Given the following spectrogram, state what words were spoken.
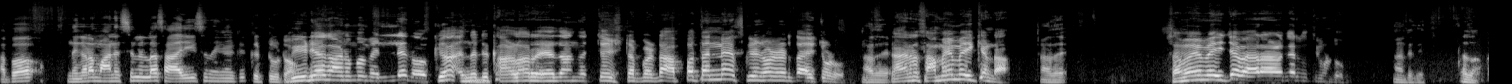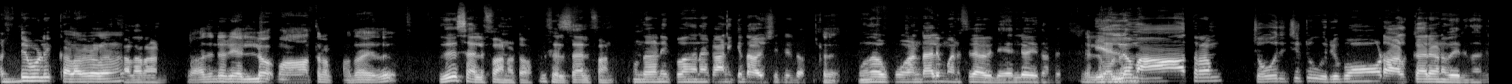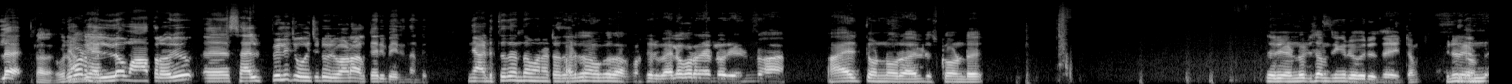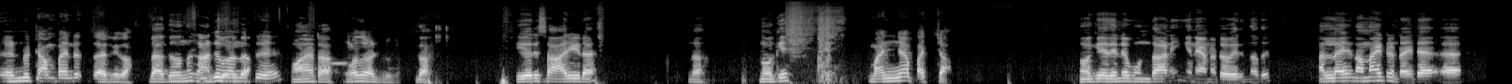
അപ്പോൾ നിങ്ങളുടെ മനസ്സിലുള്ള സാരീസ് നിങ്ങൾക്ക് കിട്ടും കേട്ടോ വീഡിയോ കാണുമ്പോൾ മെല്ലെ നോക്കുക. എന്നിട്ട് കളർ ഏതാന്ന് വെച്ചാൽ ഇഷ്ടപ്പെട്ട അപ്പൊ തന്നെ സ്ക്രീൻഷോട്ട് എടുത്ത് അയച്ചോളൂ. അതെ. കാരണം സമയം വഹിക്കണ്ട. അതെ. സമയം വഹിച്ചാൽ വേറെ ആൾക്കാർ കുത്തിക്കൊണ്ടുപോകും അതെ. അതാ അടിപൊളി കളറുകളാണ്. കളറാണ്. അതിന്റെ ഒരു യെല്ലോ മാത്രം. അതായത് ഇത് സെൽഫാണ് കേട്ടോ സെൽഫാണ് എന്താണ് ഇപ്പൊ അങ്ങനെ കാണിക്കേണ്ട ആവശ്യമില്ലല്ലോ. കണ്ടാലും മനസ്സിലാവില്ല. യെല്ലോ ചെയ്തോണ്ട് യെല്ലോ മാത്രം ചോദിച്ചിട്ട് ഒരുപാട് ആൾക്കാരാണ് വരുന്നത് അല്ലേ? ഒരുപാട് യെല്ലോ മാത്രം ഒരു സെൽഫിൽ ചോദിച്ചിട്ട് ഒരുപാട് ആൾക്കാർ വരുന്നുണ്ട്. ഇനി അടുത്തത് എന്താ പറഞ്ഞിട്ടത് അടുത്ത് നമുക്ക് കുറച്ചൊരു വില കുറഞ്ഞിട്ടുള്ള ഒരു എണ്ണ ആയിരത്തി തൊണ്ണൂറ് അതിൽ ഡിസ്കൗണ്ട് ഒരു എണ്ണൂറ്റി സംതിങ് രൂപ ഒരു ഐറ്റം പിന്നെ എണ്ണൂറ്റി അമ്പതിന്റെ ഇതാ. ഇത് അതൊന്ന് കാണിച്ചു കൊടുക്കാം വന്നിട്ട് മോനേട്ടാ അത് കാണിച്ചു കൊടുക്കാം. ഈ ഒരു സാരിയുടെ ഇതാ നോക്കി. മഞ്ഞ പച്ച. നോക്കി ഇതിന്റെ മുന്താണി ഇങ്ങനെയാണ് കേട്ടോ വരുന്നത്. നല്ല നന്നായിട്ടുണ്ട് അതിന്റെ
